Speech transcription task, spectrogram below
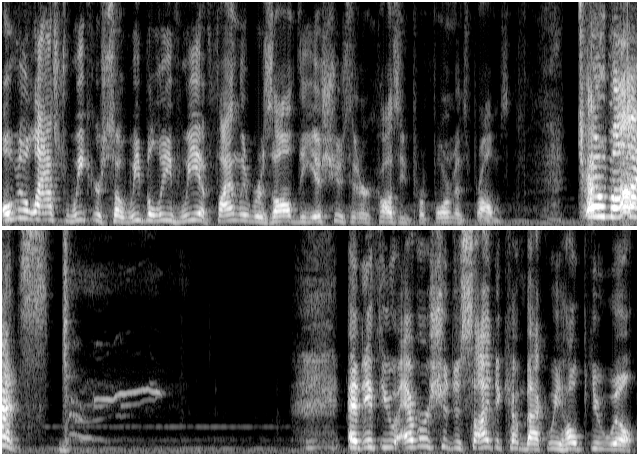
over the last week or so, we believe we have finally resolved the issues that are causing performance problems. Two months! And if you ever should decide to come back, we hope you will.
